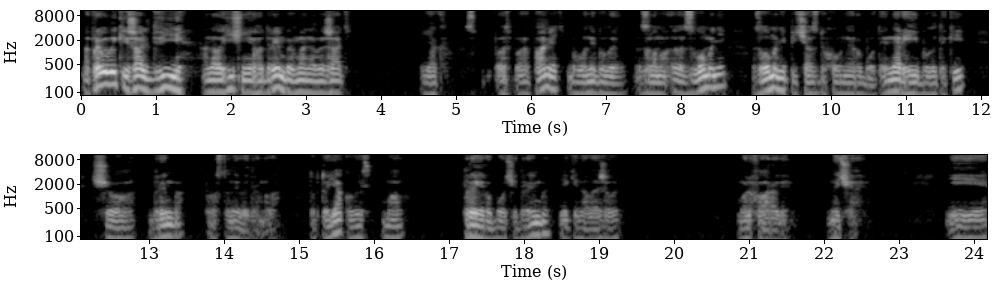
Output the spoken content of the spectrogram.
На превеликий жаль, дві аналогічні його дримби в мене лежать як пам'ять, бо вони були зломані, зломані під час духовної роботи. Енергії були такі, що дримба просто не витримала. Тобто я колись мав три робочі дримби, які належали Мольфарові Нечаю. І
